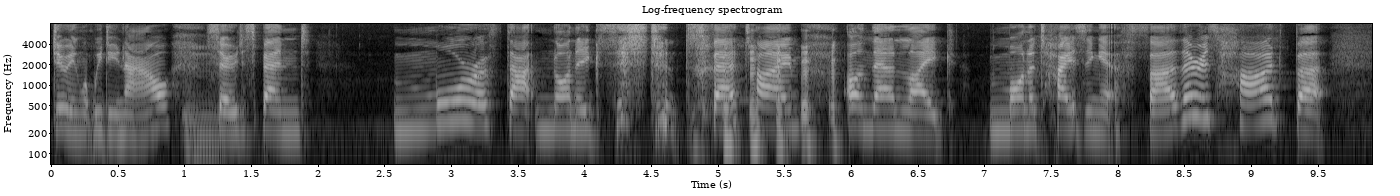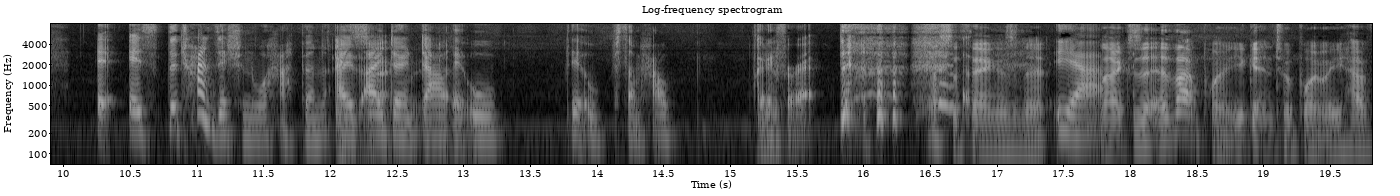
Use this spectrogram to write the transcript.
doing what we do now. Mm. So to spend more of that non-existent spare time on then like monetizing it further is hard, but it, it's the transition will happen. I, I don't doubt yeah. it will it will somehow go Yeah. for it. That's the thing, isn't it? Yeah. Like, 'cause at that point, you're getting to a point where you have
